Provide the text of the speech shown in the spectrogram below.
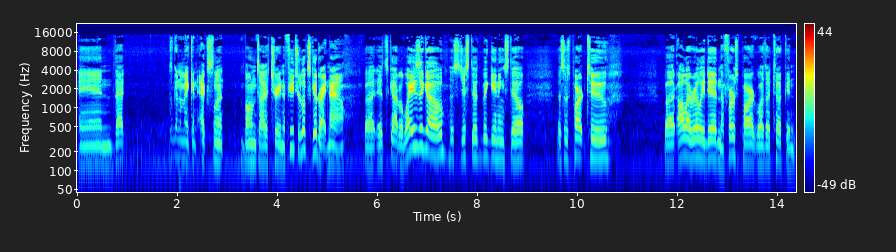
And that is going to make an excellent bonsai tree. In the future looks good right now but it's got a ways to go. This is just at the beginning still. This is part two. But all I really did in the first part was I took and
